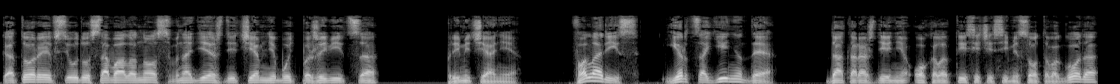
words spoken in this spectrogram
которая всюду совала нос в надежде чем-нибудь поживиться. Примечание. Фаларис, герцогиня де. Дата рождения около 1700 года,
